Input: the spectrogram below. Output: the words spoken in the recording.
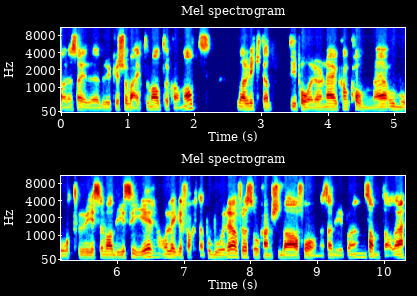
har en søydebruker, så veit de alt og kan alt. Da er det viktig at de pårørende kan komme og motbevise hva de sier, og legge fakta på bordet, for å så kanskje da få med seg de på en samtale,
